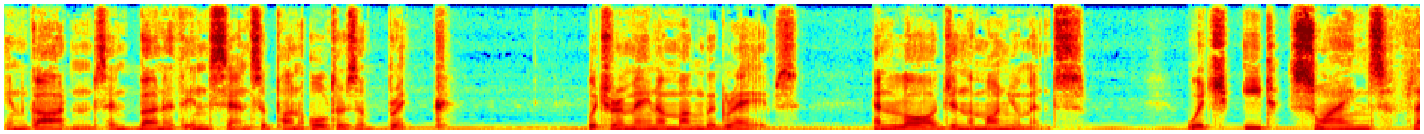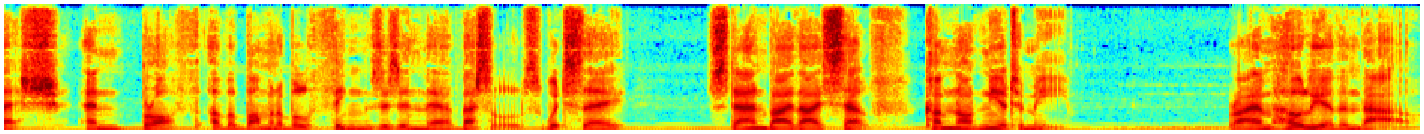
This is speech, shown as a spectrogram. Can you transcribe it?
in gardens and burneth incense upon altars of brick, which remain among the graves, and lodge in the monuments, which eat swine's flesh, and broth of abominable things is in their vessels, which say, Stand by thyself, come not near to me, for I am holier than thou.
